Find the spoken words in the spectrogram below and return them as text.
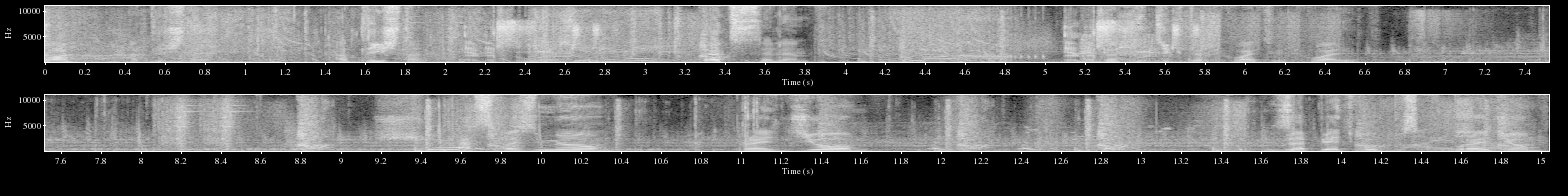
О, отлично. Отлично. Экселент. Мне даже диктор хватит, хвалит. Сейчас возьмем, пройдем. За пять выпусков пройдем.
